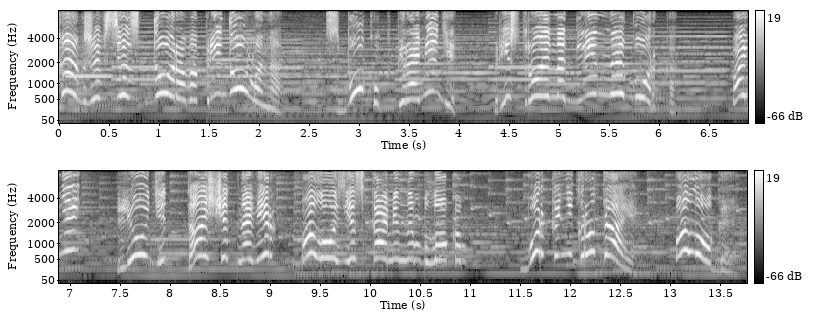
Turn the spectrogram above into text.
Как же все здорово придумано! Сбоку к пирамиде пристроена длинная горка. По ней люди тащат наверх полозья с каменным блоком. Горка не крутая, пологая.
